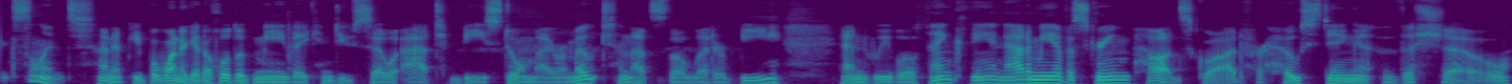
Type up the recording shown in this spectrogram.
Excellent. And if people want to get a hold of me, they can do so at B Stole My Remote, and that's the letter B. And we will thank the Anatomy of a Scream Pod Squad for hosting the show.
